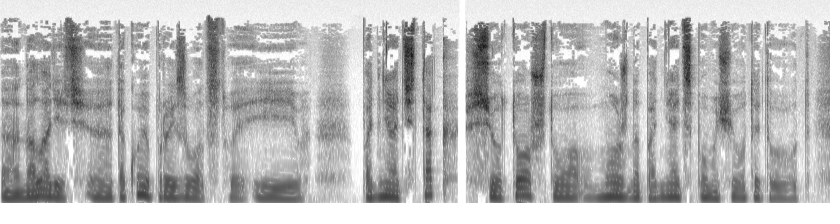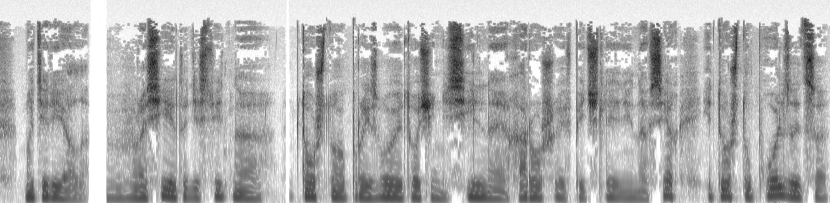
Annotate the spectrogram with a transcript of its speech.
э, наладить э, такое производство и поднять так все то, что можно поднять с помощью вот этого вот материала. В России это действительно то, что производит очень сильное, хорошее впечатление на всех, и то, что пользуется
